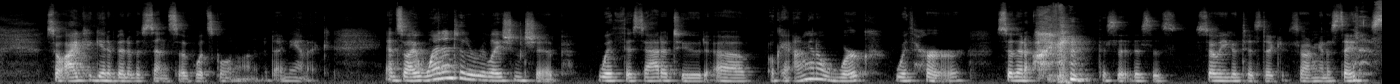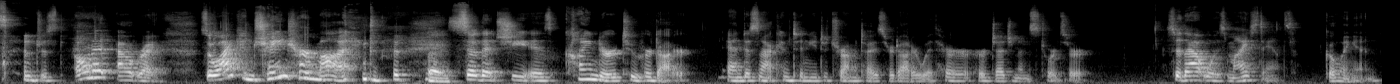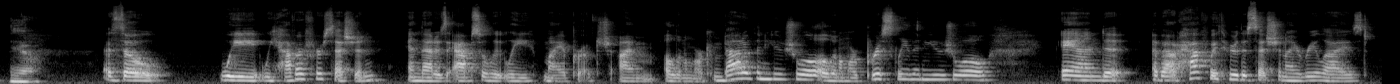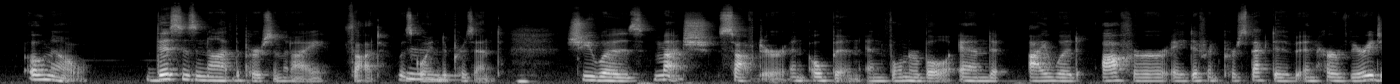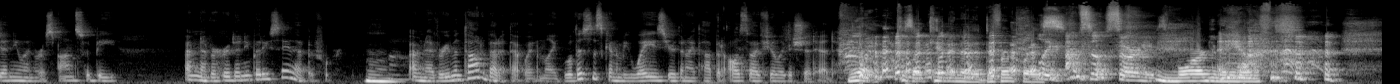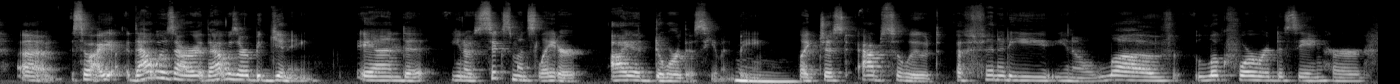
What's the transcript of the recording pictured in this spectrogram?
so I could get a bit of a sense of what's going on in the dynamic. And so I went into the relationship with this attitude of, okay, I'm going to work with her so that I can. This is this is so egotistic, so I'm going to say this and just own it outright. So I can change her mind so that she is kinder to her daughter and does not continue to traumatize her daughter with her her judgments towards her. So that was my stance going in. Yeah. And so we we have our first session and that is absolutely my approach. I'm a little more combative than usual, a little more bristly than usual. And about halfway through the session I realized, "Oh no. This is not the person that I thought was going to mm. present." Mm. She was much softer and open and vulnerable and I would offer a different perspective and her very genuine response would be, I've never heard anybody say that before. Hmm. I've never even thought about it that way. And I'm like, well, this is going to be way easier than I thought, but also I feel like a shithead. Yeah. Because I came in at a different place. like, place. I'm so sorry. more argumentative. um, so I that was our that was our beginning, and uh, you know, six months later, I adore this human being. Like just absolute affinity, you know, love. Look forward to seeing her.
